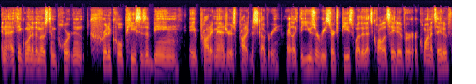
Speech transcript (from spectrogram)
And I think one of the most important critical pieces of being a product manager is product discovery, right? Like the user research piece, whether that's qualitative or, or quantitative.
